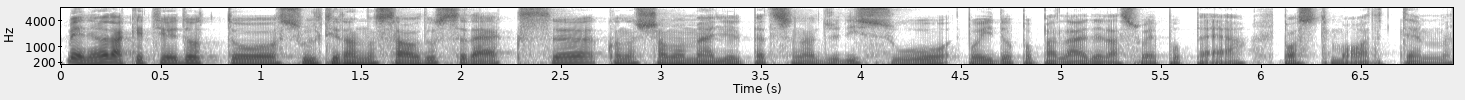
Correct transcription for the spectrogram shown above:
Bene, ora che ti ho edotto sul Tyrannosaurus Rex, conosciamo meglio il personaggio di Su, poi dopo parlare della sua epopea post mortem.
